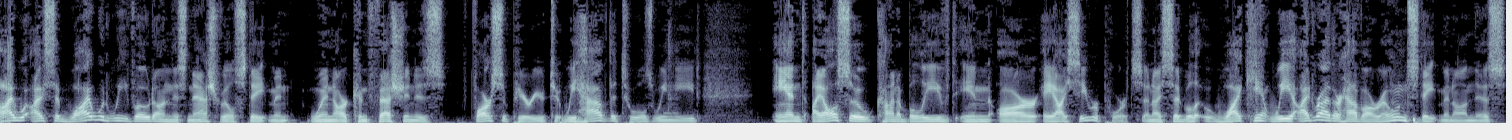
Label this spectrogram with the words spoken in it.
I, w- I said, why would we vote on this Nashville statement when our confession is far superior to, we have the tools we need. And I also kind of believed in our AIC reports. And I said, well, why can't we? I'd rather have our own statement on this.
